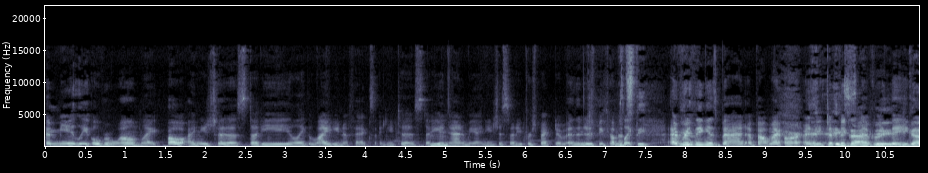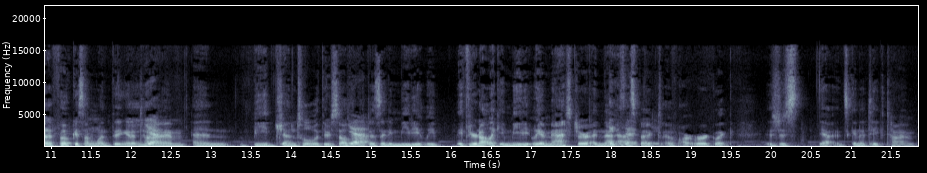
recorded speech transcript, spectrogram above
immediately overwhelmed like oh i need to study like lighting effects i need to study Mhm. anatomy i need to study perspective and then it just becomes That's like the- everything is bad about my art i need to fix exactly. everything You gotta focus on one thing at a Yeah. time and be gentle with yourself Yeah. if it doesn't immediately if you're not like immediately a master in that Exactly. aspect of artwork, like it's just yeah, it's gonna take time.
